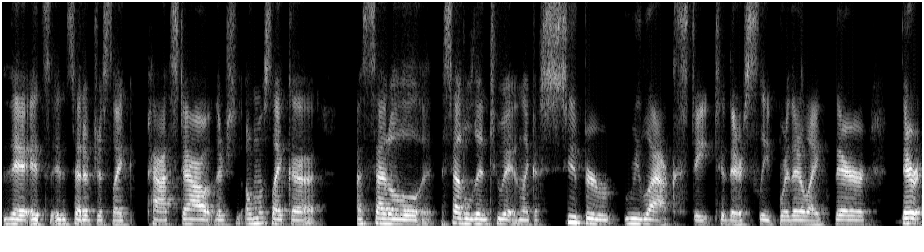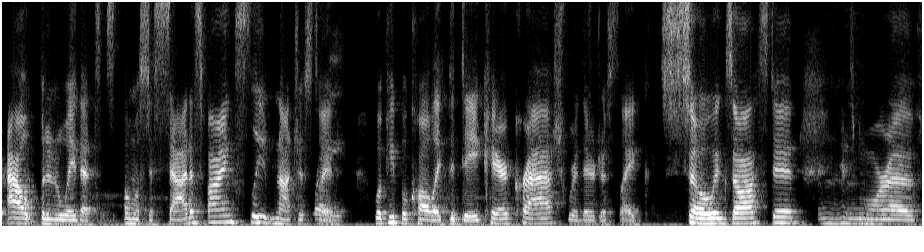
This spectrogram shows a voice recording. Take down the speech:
that it's instead of just like passed out there's almost like a a settle settled into it in like a super relaxed state to their sleep where they're like they're they're out but in a way that's almost a satisfying sleep not just right. like what people call like the daycare crash where they're just like so exhausted mm-hmm. it's more of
